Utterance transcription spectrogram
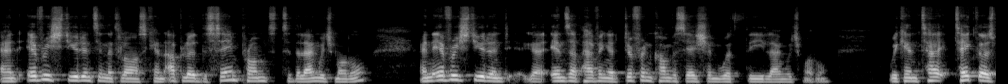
And every student in the class can upload the same prompt to the language model. And every student uh, ends up having a different conversation with the language model. We can take those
